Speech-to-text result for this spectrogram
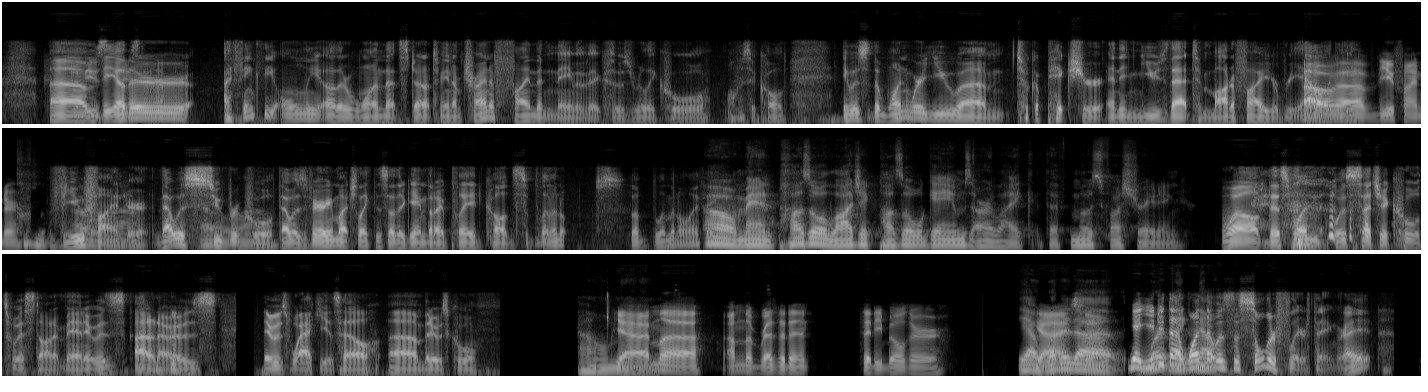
Um, these- the these other, I think the only other one that stood out to me, and I'm trying to find the name of it because it was really cool. What was it called? It was the one where you um, took a picture and then used that to modify your Oh, reality. uh, viewfinder. Viewfinder. That was super cool. wow. That was very much like this other game that I played called Superliminal. Superliminal, I think. Oh man, puzzle logic puzzle games are like the most frustrating. Well, this one was such a cool twist on it, man. It was I don't know, it was it was wacky as hell, um, but it was cool. Oh man. Yeah, I'm uh I'm the resident city builder. yeah. what did so- uh? Yeah, you did that like, one now- that was the solar flare thing, right?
